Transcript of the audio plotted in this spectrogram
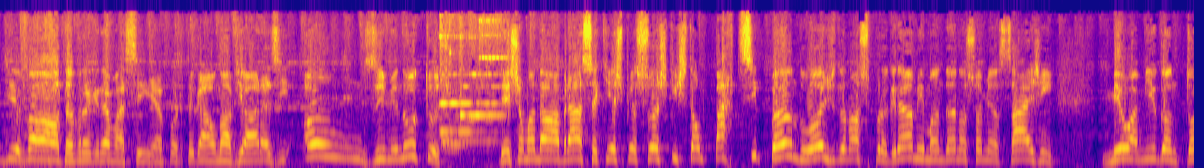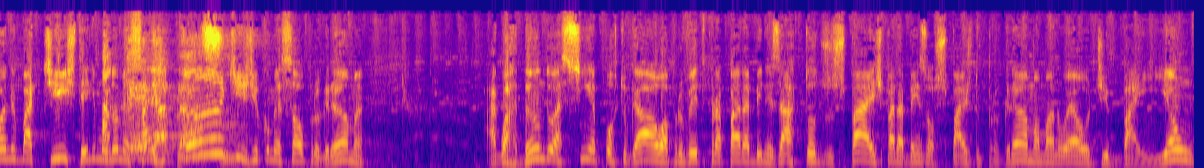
De volta ao programa Assim é Portugal, 9 horas e 11 minutos. Deixa eu mandar um abraço aqui às pessoas que estão participando hoje do nosso programa e mandando a sua mensagem. Meu amigo Antônio Batista, ele mandou Aquele mensagem abraço. antes de começar o programa. Aguardando Assim é Portugal. Aproveito para parabenizar todos os pais. Parabéns aos pais do programa. Manuel de Baião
